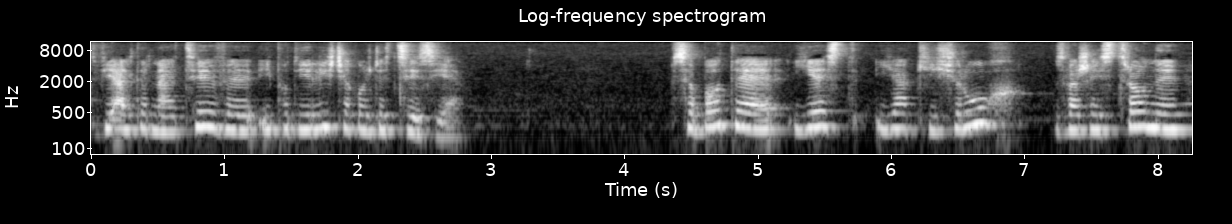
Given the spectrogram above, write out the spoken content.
dwie alternatywy i podjęliście jakąś decyzję. W sobotę jest jakiś ruch z Waszej strony,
